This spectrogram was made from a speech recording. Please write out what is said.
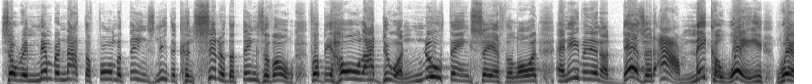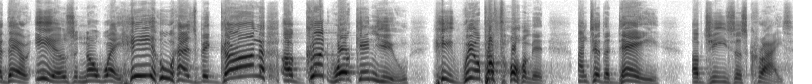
So remember not the former things, neither consider the things of old. For behold, I do a new thing, saith the Lord, and even in a desert I'll make a way where there is no way. He who has begun a good work in you, he will perform it until the day of Jesus Christ.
